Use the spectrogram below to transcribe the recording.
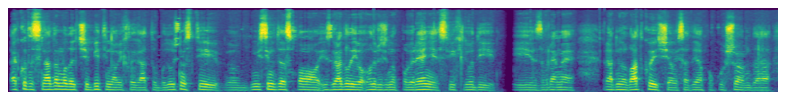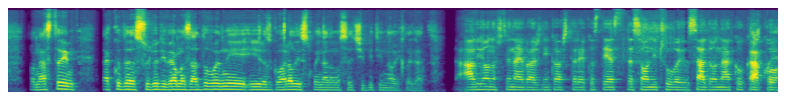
tako da se nadamo da će biti novih legata u budućnosti. Mislim da smo izgradili određeno poverenje svih ljudi i za vreme Radmila Vlatkovića, ali sad ja pokušavam da to nastavim, tako da su ljudi veoma zadovoljni i razgovarali smo i nadamo se da će biti novih legata. Ali ono što je najvažnije, kao što rekao ste, jeste da se oni čuvaju sada onako kako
